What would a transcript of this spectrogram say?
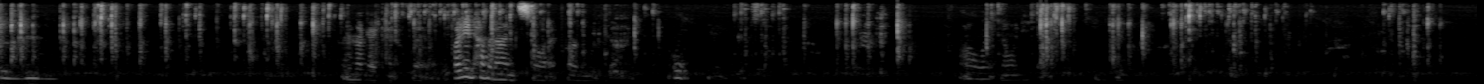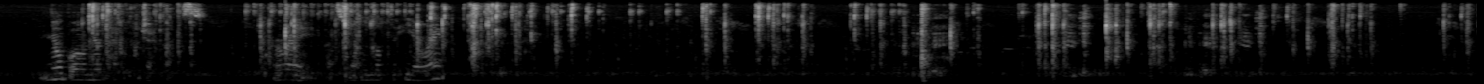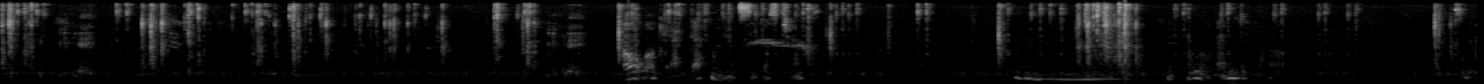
And that guy kind of failed. If I didn't have an iron sword, I probably would have died. Oh, yeah, good stuff. Oh, wait, no, I need that. You. No bow, no of projectiles. Hooray, that's what we love to hear, right? Oh, okay, I this chance. Mm. Ooh, and the pearl.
